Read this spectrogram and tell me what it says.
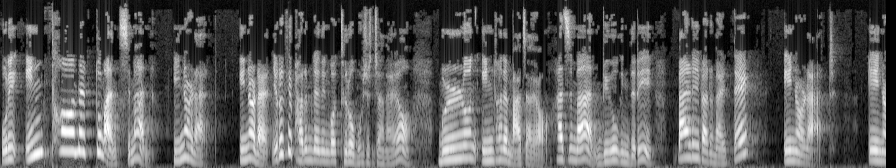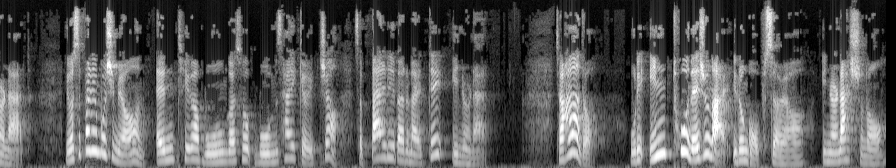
우리 인터넷도 많지만 인터넷, 인터넷 이렇게 발음되는 거 들어보셨잖아요. 물론 인터넷 맞아요. 하지만 미국인들이 빨리 발음할 때 인터넷, 인터넷. 이거 스펠링 보시면 nt가 모음과 소- 모음 사이 껴 있죠. 그래서 빨리 발음할 때 인터넷. 자, 하나 더. 우리 인토내셔널 이런 거 없어요. international,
